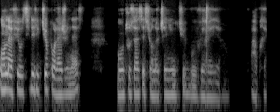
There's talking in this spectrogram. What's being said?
On a fait aussi des lectures pour la jeunesse. Bon, tout ça, c'est sur notre chaîne YouTube, vous verrez euh, après.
